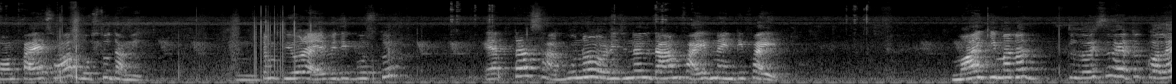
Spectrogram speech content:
গম পায়, চব বস্তু দামী। একদম পিয়'ৰ আয়ুৰ্বেদিক বস্তু। এটা চাবোনৰ অৰিজিনেল দাম ফাইভ নাইণ্টি ফাইভ মই কিমানত লৈছোঁ সেইটো ক'লে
